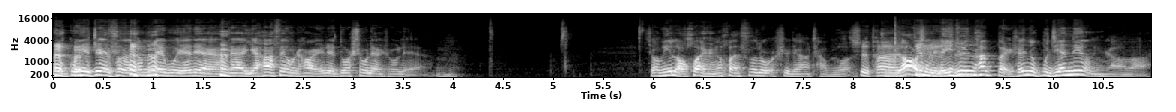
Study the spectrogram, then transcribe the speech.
我估计这次他们内部也得在研发费用这块儿也得多收敛收敛。嗯，小米老换人换思路是这样，差不多。是他主要是雷军他本身就不坚定，你知道吗？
